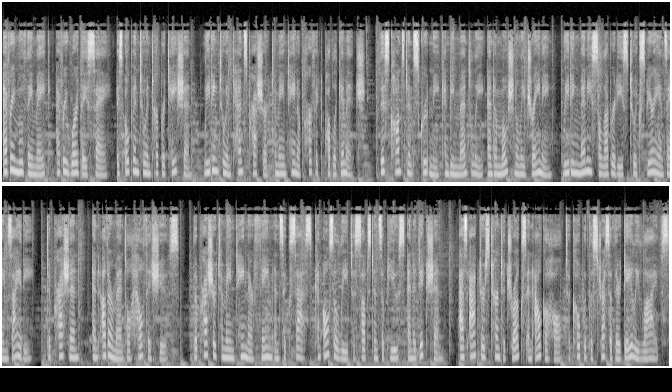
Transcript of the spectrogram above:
Every move they make, every word they say, is open to interpretation, leading to intense pressure to maintain a perfect public image. This constant scrutiny can be mentally and emotionally draining, leading many celebrities to experience anxiety, depression, and other mental health issues. The pressure to maintain their fame and success can also lead to substance abuse and addiction, as actors turn to drugs and alcohol to cope with the stress of their daily lives.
